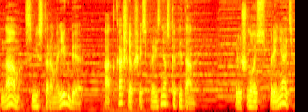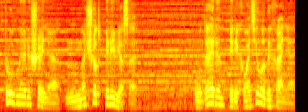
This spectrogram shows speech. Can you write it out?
Нам с мистером Ригби Откашлявшись, произнес капитан. Пришлось принять трудное решение насчет перевеса. У Дерин перехватило дыхание.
